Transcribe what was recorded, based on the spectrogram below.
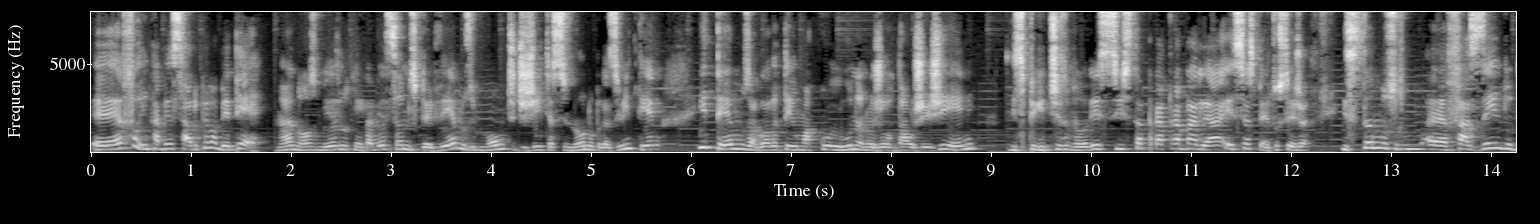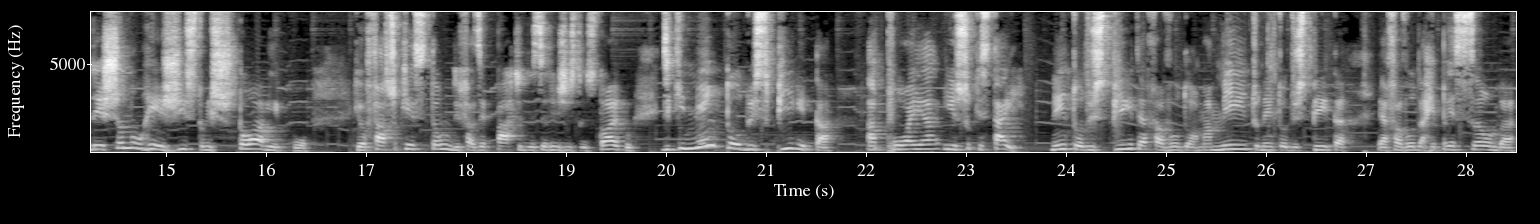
é, foi encabeçado pela BPE. Né? Nós mesmos que encabeçamos, escrevemos e um monte de gente assinou no Brasil inteiro. E temos, agora tem uma coluna no jornal GGN, Espiritismo Progressista, para trabalhar esse aspecto. Ou seja, estamos é, fazendo, deixando um registro histórico que eu faço questão de fazer parte desse registro histórico, de que nem todo espírita apoia isso que está aí. Nem todo espírita é a favor do armamento, nem todo espírita é a favor da repressão, da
